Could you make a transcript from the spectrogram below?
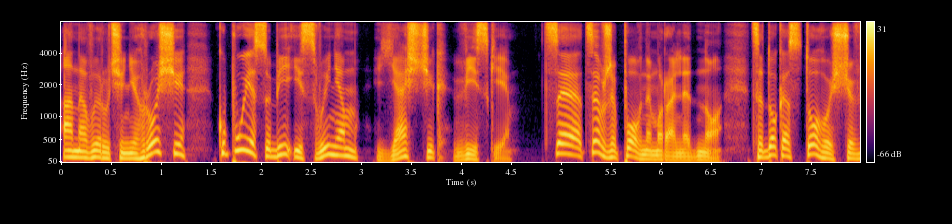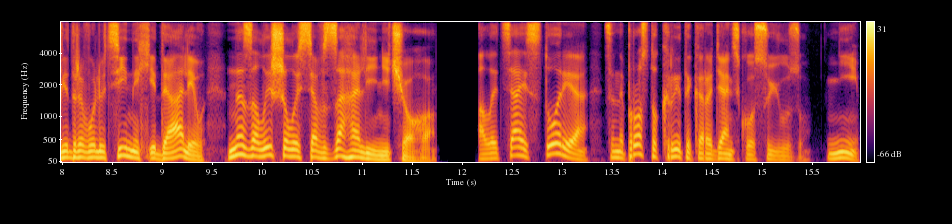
А на виручені гроші купує собі і свиням ящик віскі. Це, це вже повне моральне дно. Це доказ того, що від революційних ідеалів не залишилося взагалі нічого. Але ця історія це не просто критика Радянського Союзу. Ні.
